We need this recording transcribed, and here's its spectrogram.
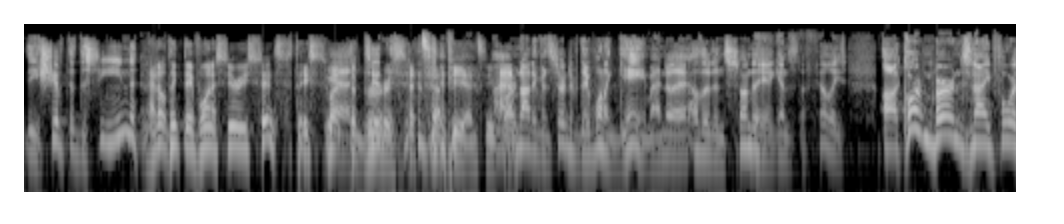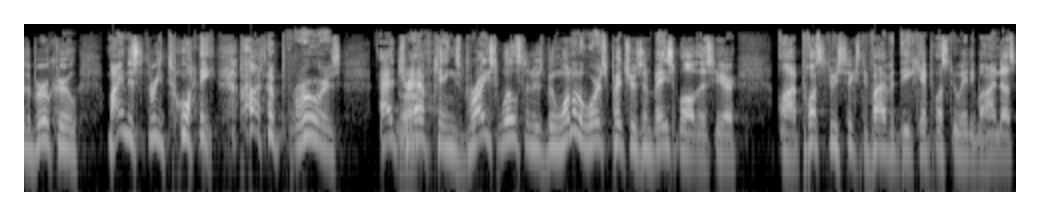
the shift of the scene. And I don't think they've won a series since they swept Yeah, the Brewers dude. at uh, PNC Park. I'm not even certain if they won a game. I know other than Sunday against the Phillies. Uh, Corbin Burnes night for the Brew Crew minus 320 on the Brewers at DraftKings. Bryce Wilson, who's been one of the worst pitchers in baseball this year, uh, plus 265 at DK, plus 280 behind us.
